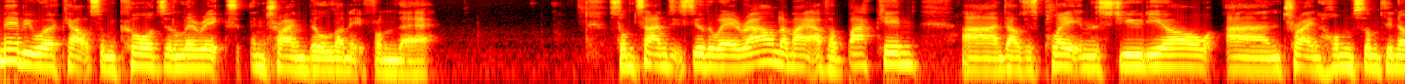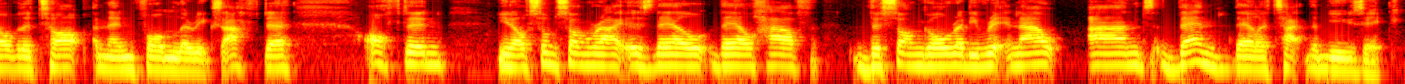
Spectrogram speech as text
maybe work out some chords and lyrics and try and build on it from there. Sometimes it's the other way around. I might have a backing and I'll just play it in the studio and try and hum something over the top and then form lyrics after. Often, you know, some songwriters they'll they'll have the song already written out and then they'll attack the music.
